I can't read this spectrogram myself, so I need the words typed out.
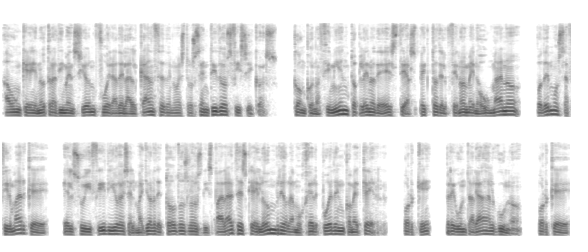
aunque en otra dimensión fuera del alcance de nuestros sentidos físicos. Con conocimiento pleno de este aspecto del fenómeno humano, podemos afirmar que, el suicidio es el mayor de todos los disparates que el hombre o la mujer pueden cometer. ¿Por qué? Preguntará alguno. Porque,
